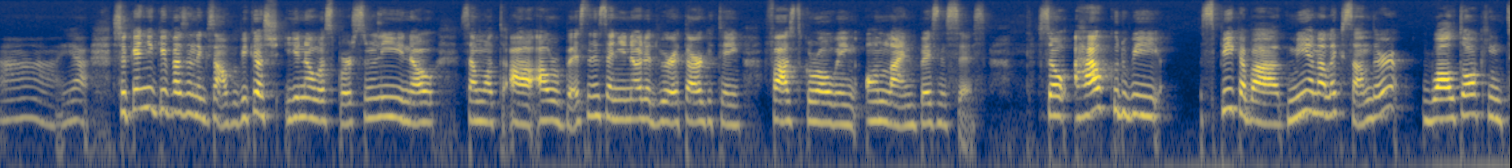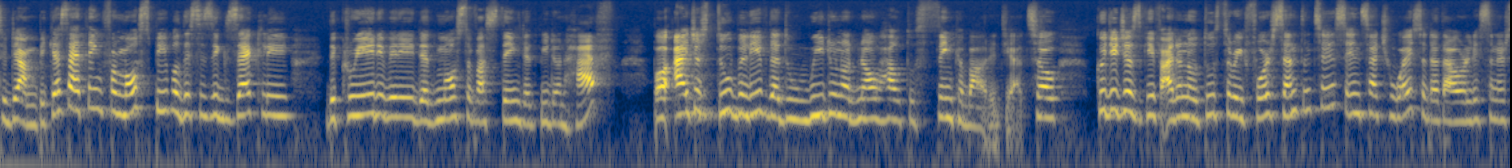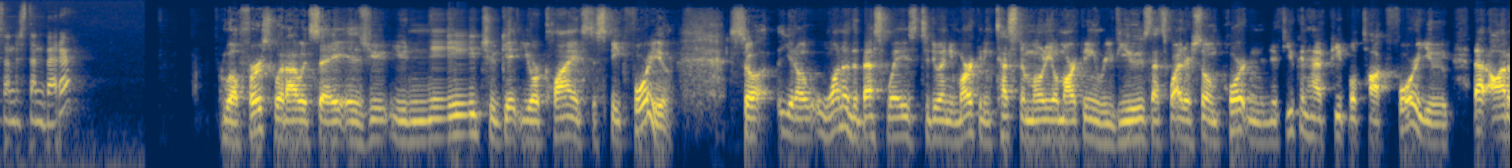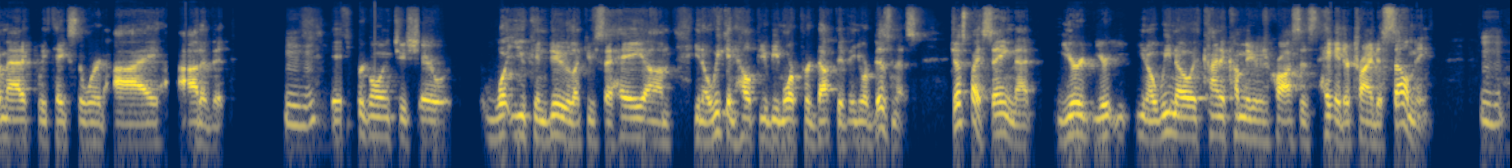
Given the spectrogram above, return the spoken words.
Ah yeah. So can you give us an example? Because you know us personally you know somewhat uh, our business and you know that we're targeting fast growing online businesses. So how could we speak about me and Alexander while talking to them because i think for most people this is exactly the creativity that most of us think that we don't have. But i just do believe that we do not know how to think about it yet. So could you just give i don't know two three four sentences in such a way so that our listeners understand better well, first, what I would say is you you need to get your clients to speak for you. So, you know, one of the best ways to do any marketing, testimonial marketing, reviews, that's why they're so important. And if you can have people talk for you, that automatically takes the word I out of it. Mm-hmm. If you're going to share what you can do, like you say, hey, um, you know, we can help you be more productive in your business. Just by saying that, you're you're you know, we know it kind of coming across as, hey, they're trying to sell me. Mm-hmm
